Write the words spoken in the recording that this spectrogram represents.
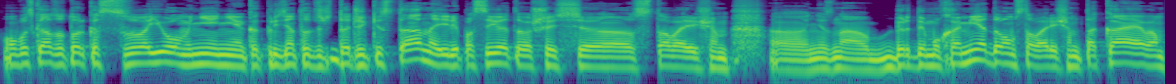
он высказывал только свое мнение как президент Таджикистана или посоветовавшись э, с товарищем, э, не знаю, Берды Мухамедовым, с товарищем Такаевым,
